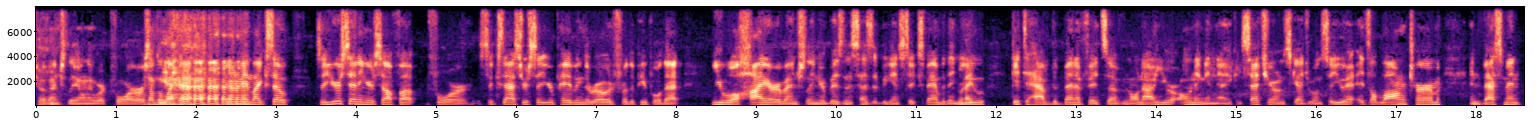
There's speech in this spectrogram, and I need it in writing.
to eventually only work four or something like that you know what I mean? Like so, so you're setting yourself up for success. You're you're paving the road for the people that you will hire eventually in your business as it begins to expand. But then Right. you get to have the benefits of well, now you're owning and now you can set your own schedule. And so you, it's a long term investment.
